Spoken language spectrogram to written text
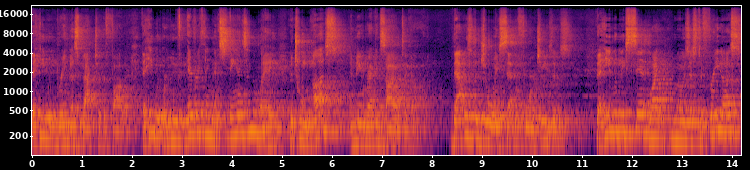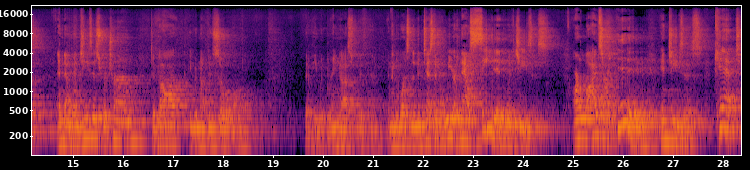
That he would bring us back to the Father. That he would remove everything that stands in the way between us and being reconciled to God. That was the joy set before Jesus that he would be sent like Moses to free us, and that when Jesus returned to God, he would not do so alone, that he would bring us with him. And in the words of the New Testament, we are now seated with Jesus. Our lives are hidden in Jesus, kept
